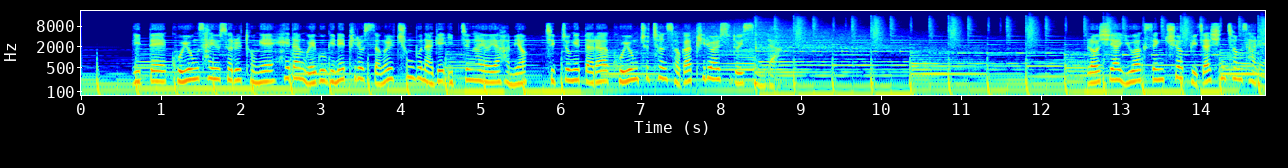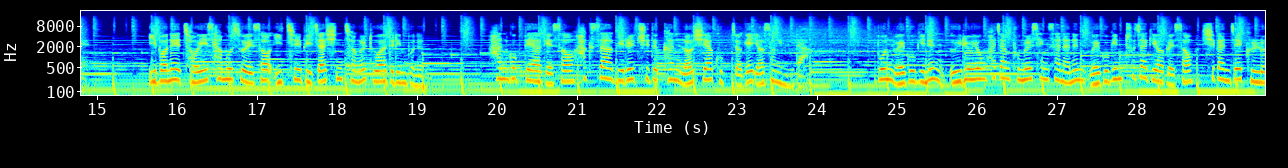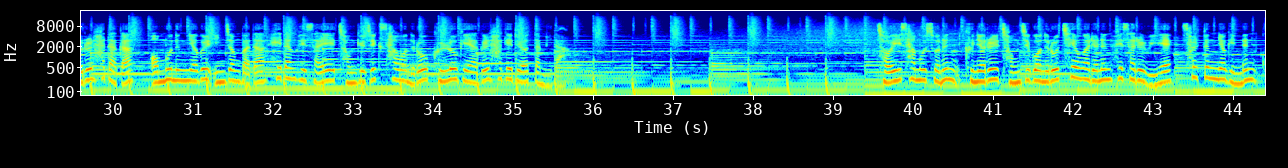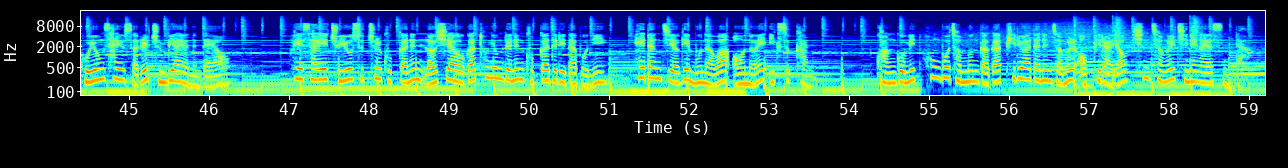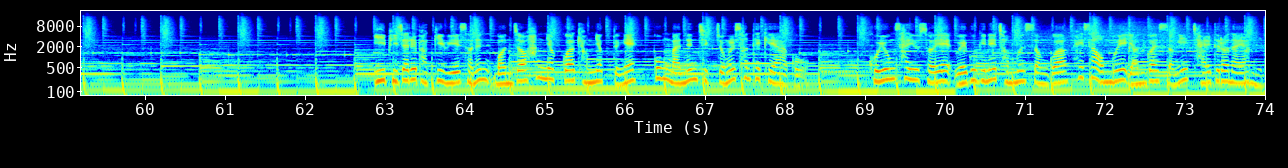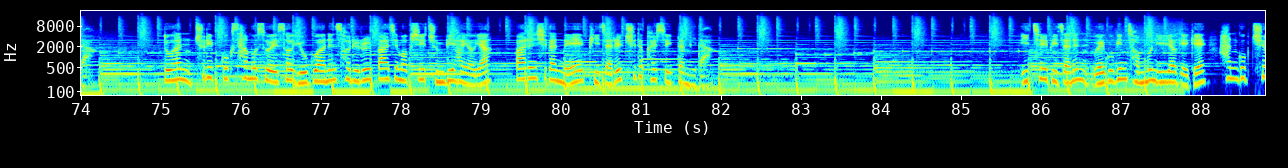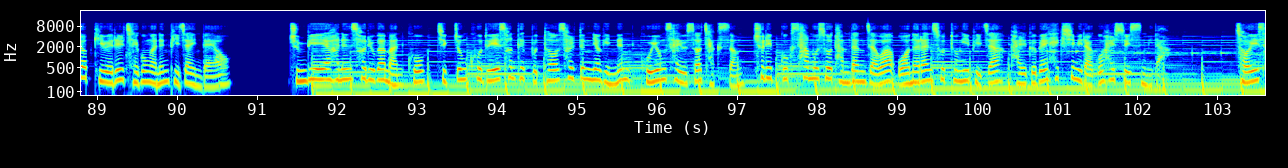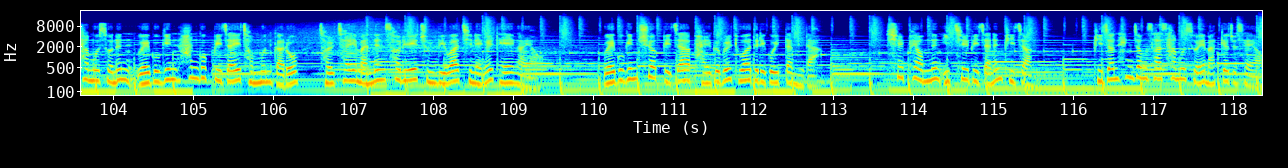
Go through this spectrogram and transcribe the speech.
이때 고용 사유서를 통해 해당 외국인의 필요성을 충분하게 입증하여야 하며 직종에 따라 고용 추천서가 필요할 수도 있습니다. 러시아 유학생 취업 비자 신청 사례. 이번에 저희 사무소에서 이칠 비자 신청을 도와드린 분은 한국 대학에서 학사학위를 취득한 러시아 국적의 여성입니다. 본 외국인은 의료용 화장품을 생산하는 외국인 투자 기업에서 시간제 근로를 하다가 업무 능력을 인정받아 해당 회사의 정규직 사원으로 근로 계약을 하게 되었답니다. 저희 사무소는 그녀를 정직원으로 채용하려는 회사를 위해 설득력 있는 고용 사유서를 준비하였는데요. 회사의 주요 수출 국가는 러시아어가 통용되는 국가들이다 보니 해당 지역의 문화와 언어에 익숙한 광고 및 홍보 전문가가 필요하다는 점을 어필하여 신청을 진행하였습니다. 이 비자를 받기 위해서는 먼저 학력과 경력 등에 꼭 맞는 직종을 선택해야 하고 고용 사유서에 외국인의 전문성과 회사 업무의 연관성이 잘 드러나야 합니다. 또한 출입국 사무소에서 요구하는 서류를 빠짐없이 준비하여야 빠른 시간 내에 비자를 취득할 수 있답니다. 이칠 비자는 외국인 전문 인력에게 한국 취업 기회를 제공하는 비자인데요. 준비해야 하는 서류가 많고 직종 코드의 선택부터 설득력 있는 고용 사유서 작성, 출입국 사무소 담당자와 원활한 소통이 비자 발급의 핵심이라고 할 수 있습니다. 저희 사무소는 외국인 한국 비자의 전문가로 절차에 맞는 서류의 준비와 진행을 대행하여 외국인 취업 비자 발급을 도와드리고 있답니다. 실패 없는 이칠 비자는 비전. 비전 행정사 사무소에 맡겨주세요.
